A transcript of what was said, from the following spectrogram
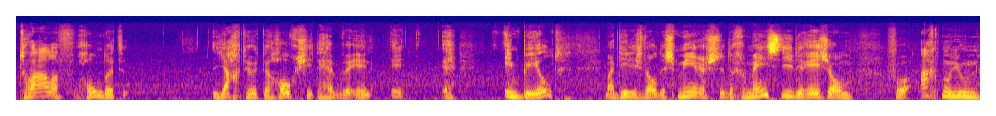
1200 jachthutten hoog zitten hebben we in, in, in beeld. Maar dit is wel de smerigste, de gemeenste die er is om voor 8 miljoen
